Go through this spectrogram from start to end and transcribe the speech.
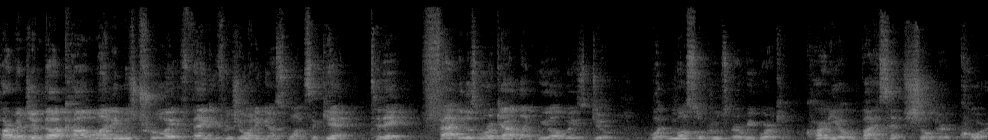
PartmanGym.com. My name is Troy. Thank you for joining us once again. Today, fabulous workout like we always do. What muscle groups are we working? Cardio, bicep, shoulder, core.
